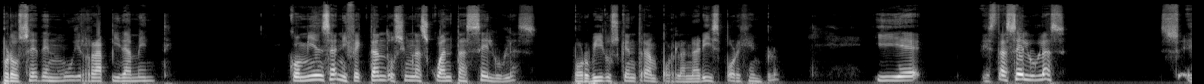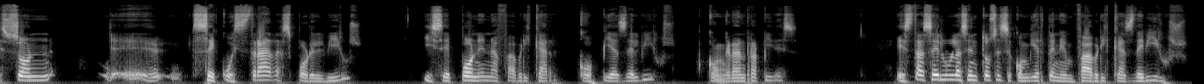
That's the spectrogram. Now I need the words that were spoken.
proceden muy rápidamente. Comienzan infectándose unas cuantas células, por virus que entran por la nariz, por ejemplo, y eh, estas células son eh, secuestradas por el virus y se ponen a fabricar copias del virus con gran rapidez. Estas células entonces se convierten en fábricas de virus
